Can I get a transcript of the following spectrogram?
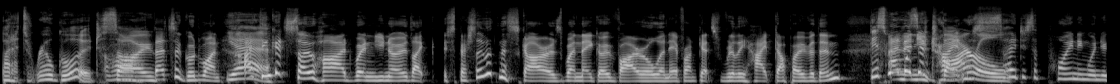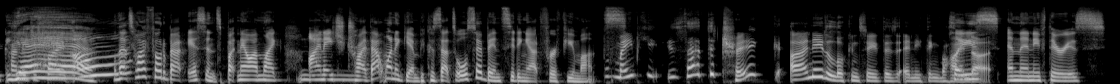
But it's real good. Oh, so Oh, that's a good one. Yeah. I think it's so hard when, you know, like, especially with mascaras, when they go viral and everyone gets really hyped up over them. this one and then you wasn't try it and it's viral. so disappointing when you're kind of just like, oh. Well, that's how I felt about Essence. But now I'm like, I need to try mm. that one again because that's also been sitting out for a few months. Maybe, is that the trick? I need to look and see if there's anything behind Please. that. And then if there is,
